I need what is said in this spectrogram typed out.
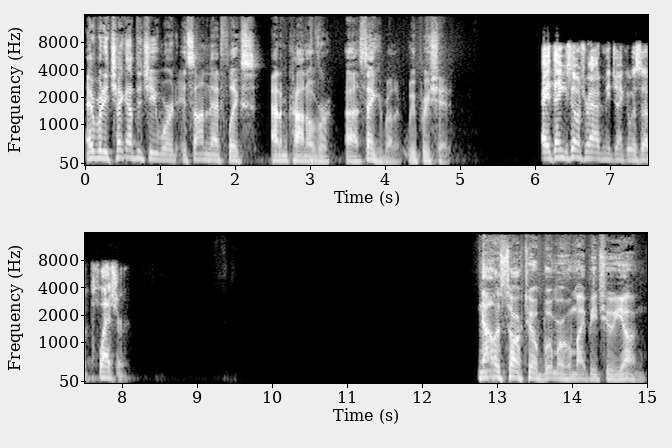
everybody check out the G Word. It's on Netflix. Adam Conover, uh, thank you, brother. We appreciate it. Hey, thank you so much for having me, Cenk. It was a pleasure. Now let's talk to a boomer who might be too young.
